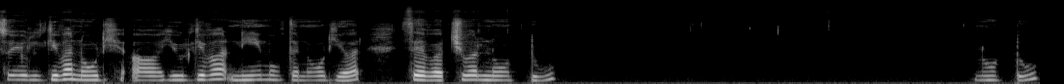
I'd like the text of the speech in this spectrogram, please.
so you'll give a node uh, you'll give a name of the node here say virtual node 2 node 2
